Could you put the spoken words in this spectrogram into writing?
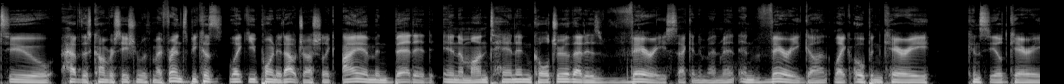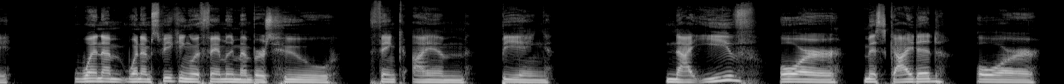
to have this conversation with my friends because like you pointed out Josh like I am embedded in a Montanan culture that is very second amendment and very gun like open carry concealed carry. When I'm when I'm speaking with family members who think I am being naive or misguided or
